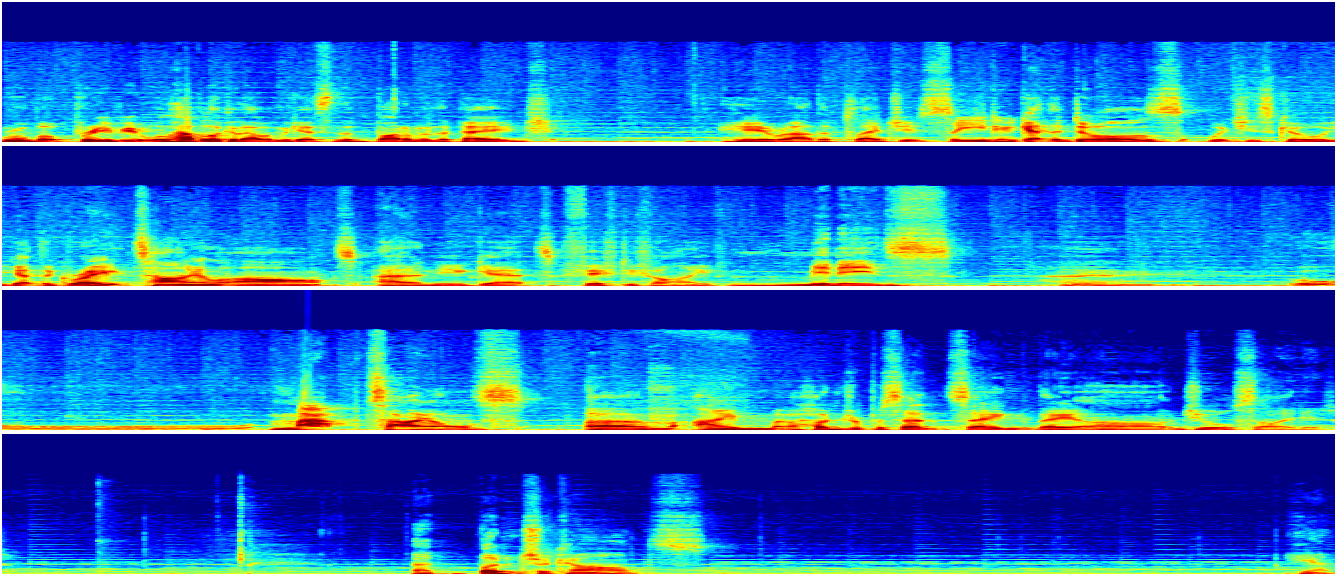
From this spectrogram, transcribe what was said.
Rulebook preview. We'll have a look at that when we get to the bottom of the page. Here are the pledges. So you do get the doors, which is cool. You get the great tile art, and you get 55 minis. Ooh. Map tiles. Um, I'm 100% saying they are dual-sided a bunch of cards. Yeah,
